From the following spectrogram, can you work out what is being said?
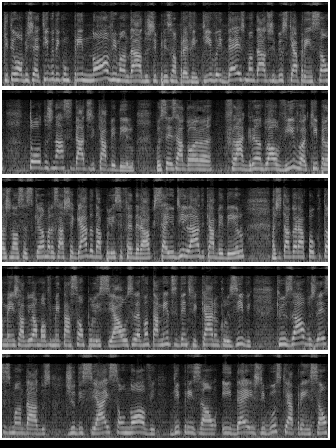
que tem o objetivo de cumprir nove mandados de prisão preventiva e dez mandados de busca e apreensão, todos na cidade de Cabedelo. Vocês agora flagrando ao vivo aqui pelas nossas câmeras a chegada da Polícia Federal, que saiu de lá de Cabedelo. A gente agora há pouco também já viu a movimentação policial. Os levantamentos identificaram, inclusive, que os alvos desses mandados judiciais são nove de prisão e 10 de busca e apreensão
